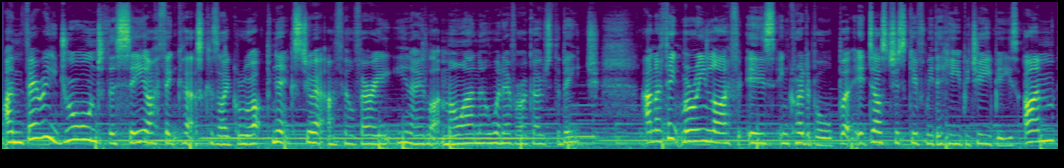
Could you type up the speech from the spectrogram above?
I'm very drawn to the sea. I think that's because I grew up next to it. I feel very, you know, like Moana whenever I go to the beach. And I think marine life is incredible, but it does just give me the heebie jeebies. I'm,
